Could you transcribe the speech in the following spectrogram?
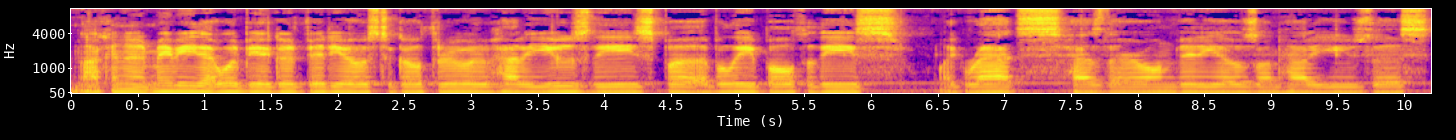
not gonna, maybe that would be a good video is to go through how to use these, but I believe both of these like Rats has their own videos on how to use this.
